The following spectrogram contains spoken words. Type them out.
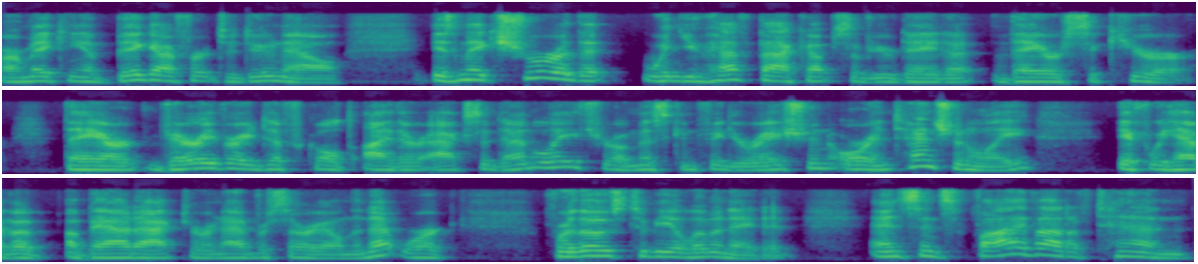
are making a big effort to do now is make sure that when you have backups of your data, they are secure. They are very, very difficult either accidentally through a misconfiguration or intentionally if we have a, a bad actor, an adversary on the network, for those to be eliminated. And since five out of 10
